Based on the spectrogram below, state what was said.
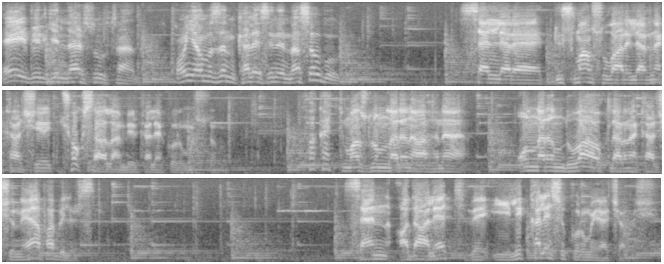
Ey bilginler sultanı! Konya'mızın kalesini nasıl buldun? Sellere, düşman suvarilerine karşı çok sağlam bir kale kurmuşsun. Fakat mazlumların ahına, onların dua oklarına karşı ne yapabilirsin? Sen adalet ve iyilik kalesi kurmaya çalış.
